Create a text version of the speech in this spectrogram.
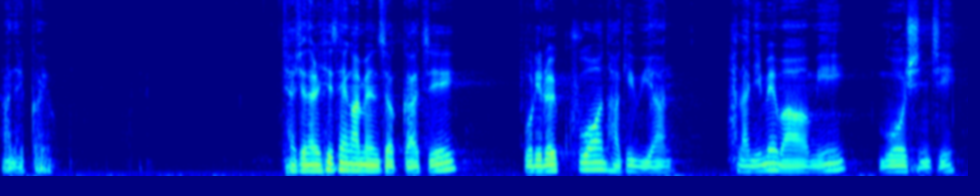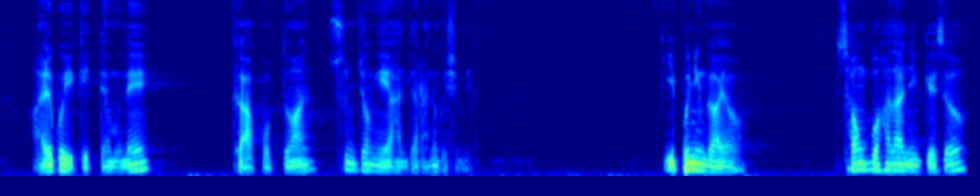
않을까요? 자신을 희생하면서까지 우리를 구원하기 위한 하나님의 마음이 무엇인지 알고 있기 때문에 그 악법 또한 순종해야 한다라는 것입니다. 이뿐인가요? 성부 하나님께서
